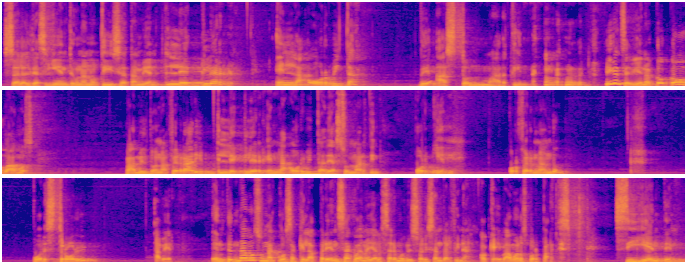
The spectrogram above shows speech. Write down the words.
sale el día siguiente una noticia también. Leclerc en la órbita de Aston Martin. Fíjense bien, ¿cómo vamos? Hamilton a Ferrari, Leclerc en la órbita de Aston Martin. ¿Por quién? ¿Por Fernando? ¿Por Stroll? A ver, entendamos una cosa que la prensa, bueno, ya lo estaremos visualizando al final. Ok, vámonos por partes. Siguiente.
